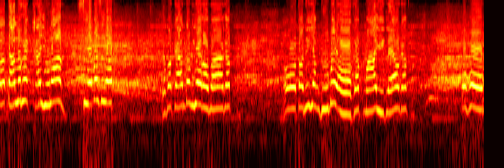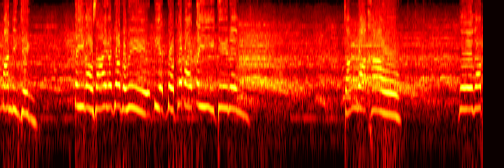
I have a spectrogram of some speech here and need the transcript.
แล้วดันลูกนี้ใครอยู่ล่างเสียบไม่เสียบกรรมการต้องแยกออกมาครับ โอ้ตอนนี้ยังดูไม่ออกครับมาอีกแล้วครับ โอ้โหมันจริง ๆ ตีเข่าซ้ายครับยอดบวีเบียดบดเข้าไปตีอีกทีหนึ่งจังหวะเข่าดูครับ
